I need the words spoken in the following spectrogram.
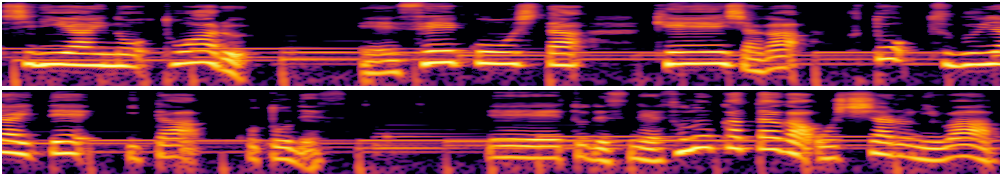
知り合いのとある、えー、成功した経営者がふとつぶやいていたことです。えっ、とですね、その方がおっしゃるには、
